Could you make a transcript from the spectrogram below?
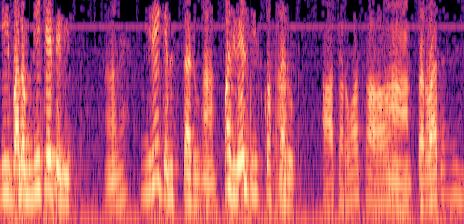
నీ బలం నీకే తెలియదు. ఆ, మీరే గెలుస్తారు. పదివేలు తీసుకొస్తారు. ఆ తర్వాత? తర్వాత? ఈ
